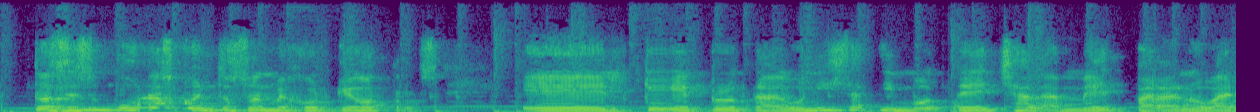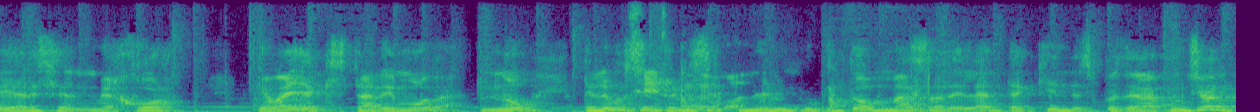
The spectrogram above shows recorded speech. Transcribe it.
Entonces, unos cuentos son mejor que otros. El que protagoniza Timothée Chalamet, para no variar, es el mejor. Que vaya que está de moda, ¿no? Tenemos Sí, entrevista con él un poquito más adelante aquí en Después de la Función.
